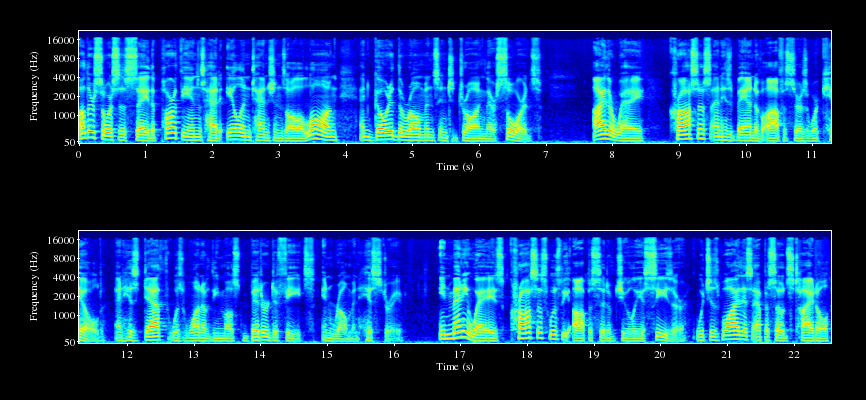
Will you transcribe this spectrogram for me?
Other sources say the Parthians had ill intentions all along and goaded the Romans into drawing their swords. Either way, Crassus and his band of officers were killed, and his death was one of the most bitter defeats in Roman history. In many ways, Crassus was the opposite of Julius Caesar, which is why this episode's title,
